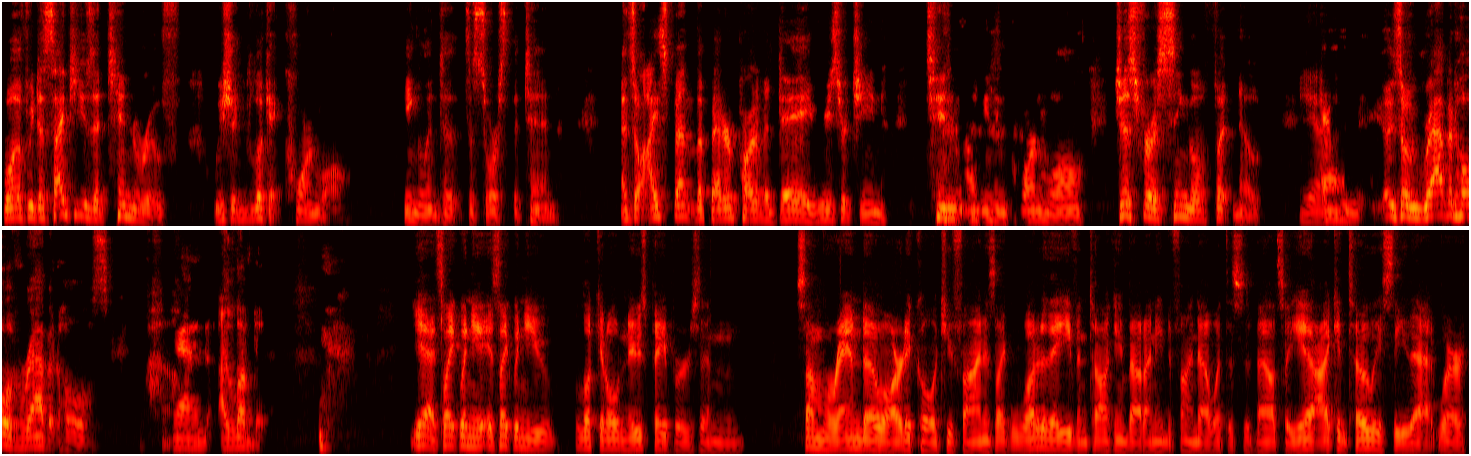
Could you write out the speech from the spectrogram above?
"Well, if we decide to use a tin roof, we should look at Cornwall, England, to, to source the tin." And so I spent the better part of a day researching tin mining in Cornwall just for a single footnote. Yeah. And so rabbit hole of rabbit holes. Wow. And I loved it. Yeah, it's like when you it's like when you look at old newspapers and some rando article that you find is like, what are they even talking about? I need to find out what this is about. So yeah, I can totally see that where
